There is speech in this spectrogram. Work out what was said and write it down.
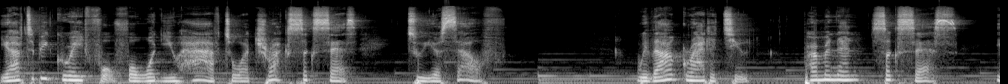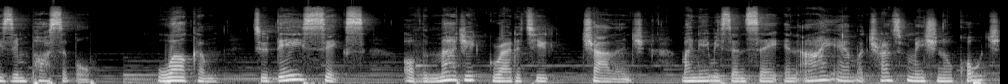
you have to be grateful for what you have to attract success to yourself. Without gratitude, permanent success is impossible. Welcome to day six of the Magic Gratitude Challenge. My name is Nse and I am a transformational coach.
